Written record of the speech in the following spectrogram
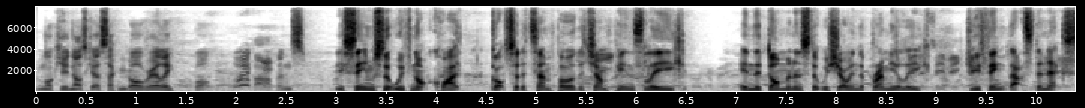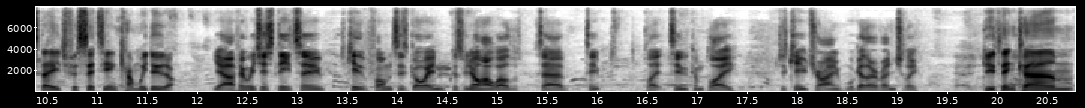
I'm lucky not to get a second goal, really, but that happens. It seems that we've not quite got to the tempo of the Champions League in the dominance that we show in the Premier League. Do you think that's the next stage for City, and can we do that? Yeah, I think we just need to keep the performances going because we know how well the uh, team, play, team can play. Just keep trying. We'll get there eventually. Do you think um,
